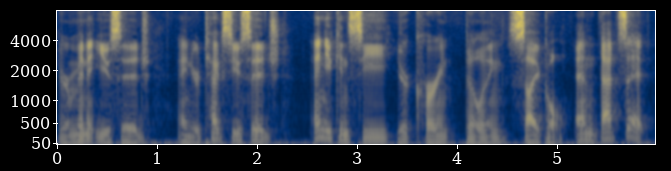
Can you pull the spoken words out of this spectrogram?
your minute usage, and your text usage, and you can see your current billing cycle. And that's it.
